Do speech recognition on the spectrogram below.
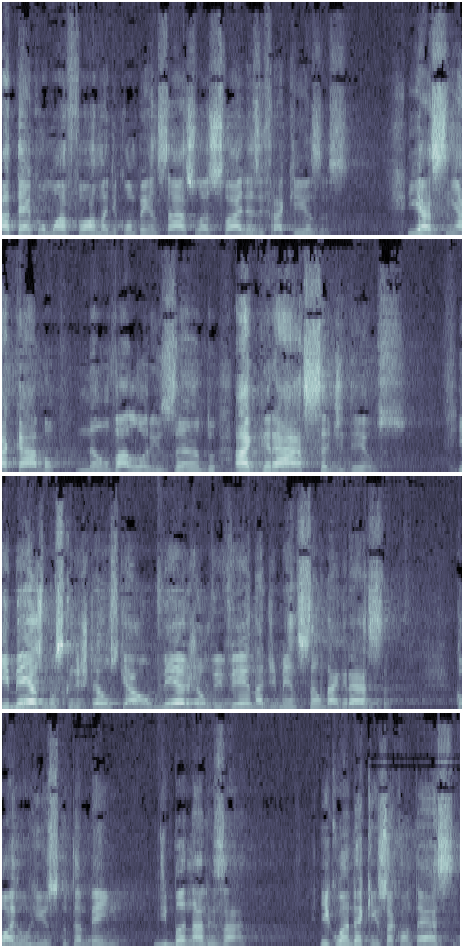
até como uma forma de compensar suas falhas e fraquezas. E assim acabam não valorizando a graça de Deus. E mesmo os cristãos que almejam viver na dimensão da graça, corre o risco também de banalizar. E quando é que isso acontece?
